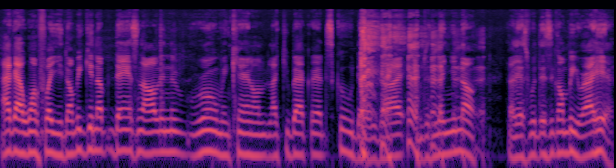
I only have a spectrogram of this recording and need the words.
I got one for you. Don't be getting up dancing all in the room and carrying on like you back at school days. All right. I'm just letting you know. So that's what this is gonna be right here.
